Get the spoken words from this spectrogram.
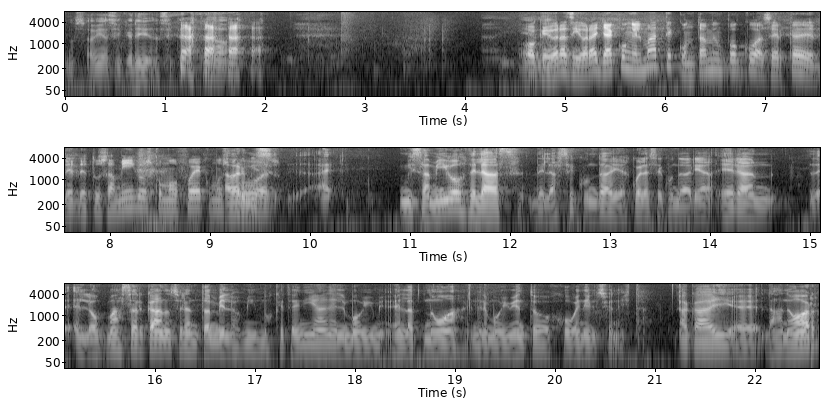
no sabía si querías, si te gustaba. ok, ahora sí, ahora ya con el mate, contame un poco acerca de, tus amigos, cómo fue, cómo estuvo. A ver, mis, eh, mis amigos de las de la secundaria, escuela secundaria, eran los más cercanos eran también los mismos que tenían el en la TNOA, en el movimiento juvenil sionista. Acá hay eh, la ANOAR,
